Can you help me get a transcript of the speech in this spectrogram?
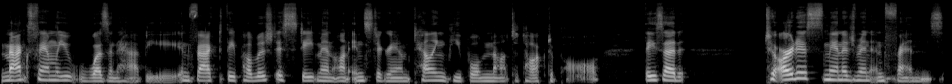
Mac's family wasn't happy. In fact, they published a statement on Instagram telling people not to talk to Paul. They said, to artists, management, and friends,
